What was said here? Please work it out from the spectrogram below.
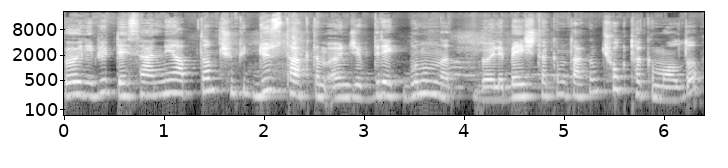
böyle bir desenli yaptım. Çünkü düz taktım önce. Direkt bununla böyle beige takım taktım. Çok takım oldu.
